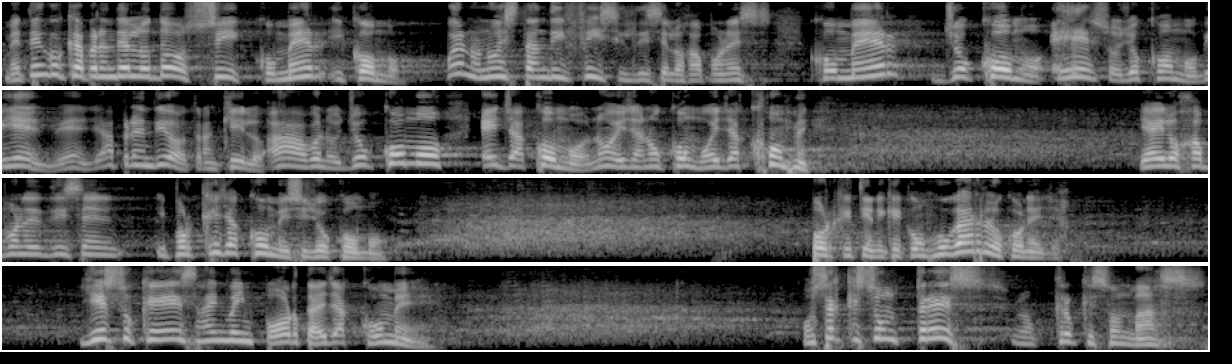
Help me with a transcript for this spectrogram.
¿Me tengo que aprender los dos? Sí, comer y como. Bueno, no es tan difícil, dicen los japoneses. Comer, yo como. Eso, yo como. Bien, bien, ya aprendió, tranquilo. Ah, bueno, yo como, ella como. No, ella no como, ella come. Y ahí los japoneses dicen, ¿y por qué ella come si yo como? Porque tiene que conjugarlo con ella. ¿Y eso qué es? Ay, no importa, ella come. O sea que son tres, creo que son más.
